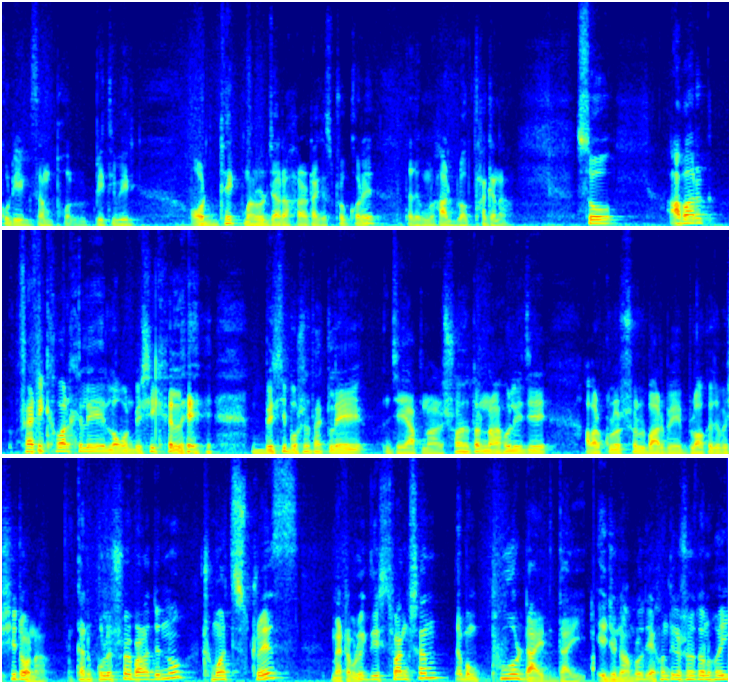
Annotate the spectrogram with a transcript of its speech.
কোটি এক্সাম্পল পৃথিবীর অর্ধেক মানুষ যারা হার্ট অ্যাটাক স্ট্রোক করে, তাদের কোনো হার্ট ব্লক থাকে না। সো আবার ফ্যাটি খাবার খেলে, লবণ বেশি খেলে, বেশি বসে থাকলে যে আপনার সচেতন না হলে যে আবার কোলেস্ট্রল বাড়বে ব্লকেজ হবে, সেটাও না। কারণ কোলেস্ট্রল বাড়ার জন্য too much stress metabolic dysfunction এবং পুয়ার ডায়েট দায়ী। এই জন্য আমরা যদি এখন থেকে সচেতন হই,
